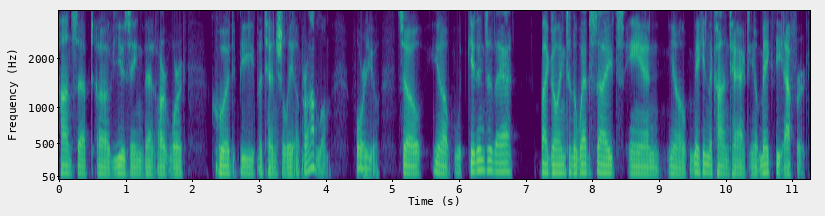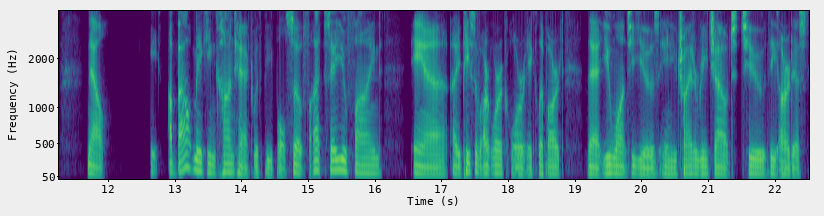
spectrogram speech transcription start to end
concept of using that artwork could be potentially a problem for you. So, you know, get into that by going to the websites and, you know, making the contact, you know, make the effort. Now, about making contact with people. So, say you find a, a piece of artwork or a clip art that you want to use and you try to reach out to the artist.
